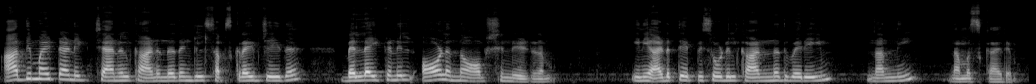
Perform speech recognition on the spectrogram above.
ആദ്യമായിട്ടാണ് ഈ ചാനൽ കാണുന്നതെങ്കിൽ സബ്സ്ക്രൈബ് ചെയ്ത് ബെല്ലൈക്കണിൽ ഓൾ എന്ന ഓപ്ഷൻ ഇടണം. ഇനി അടുത്ത എപ്പിസോഡിൽ കാണുന്നതുവരെയും നന്ദി നമസ്കാരം.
